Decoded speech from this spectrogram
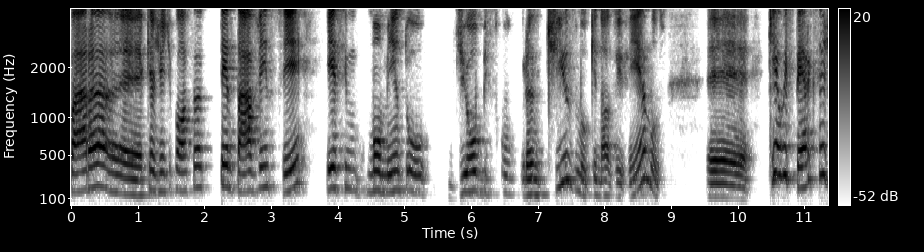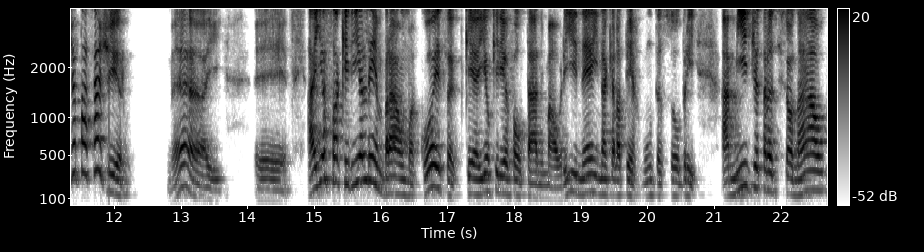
para é, que a gente possa tentar vencer esse momento de obscurantismo que nós vivemos, é, que eu espero que seja passageiro. Né? Aí, é, aí eu só queria lembrar uma coisa, porque aí eu queria voltar no Mauri, né, e naquela pergunta sobre a mídia tradicional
